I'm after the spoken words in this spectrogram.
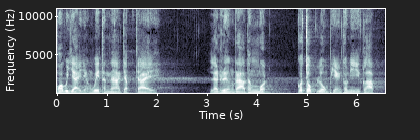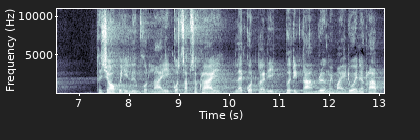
พ่อผู้ใหญ่อย่างเวทนาจับใจ และเรื่องราวทั้งหมดก็จบลงเพียงเท่านี้ครับ ถ้าชอบก็อย่าลืมกดไลค์ กด Subscribe และกดกระดิ่งเพื่อติดตามเรื่องใหม่ ๆ ด้วยนะครับ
